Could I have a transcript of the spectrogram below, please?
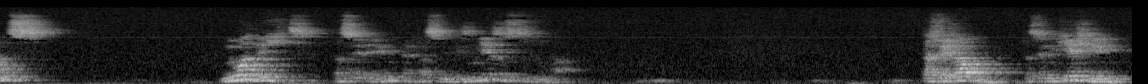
uns, nur nicht, dass wir irgendetwas mit diesem Jesus zu tun haben. Dass wir glauben, dass wir in die Kirche gehen.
